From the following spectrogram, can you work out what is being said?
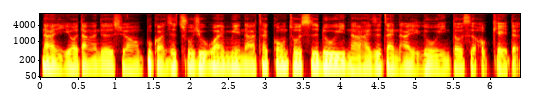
那以后当然就是希望，不管是出去外面啊，在工作室录音啊，还是在哪里录音，都是 OK 的。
